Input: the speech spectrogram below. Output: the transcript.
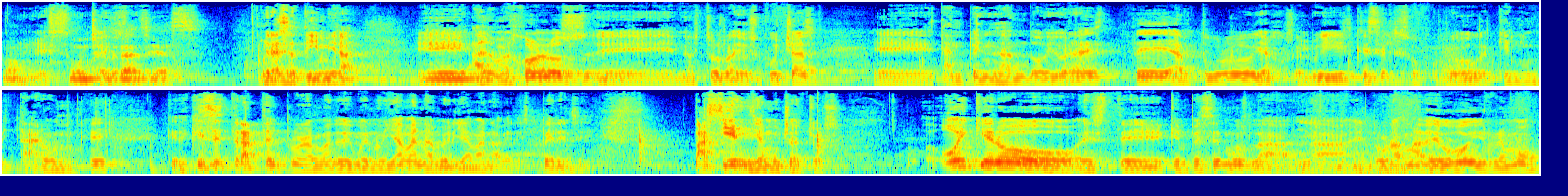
¿no? Muchas gracias. Gracias a ti, mira. Eh, a lo mejor los eh, nuestros radioescuchas eh, están pensando, y ahora este Arturo y a José Luis, ¿qué se les ocurrió? ¿A quién invitaron? ¿Qué, ¿De qué se trata el programa de hoy? Bueno, ya van a ver, ya van a ver, espérense. Paciencia, muchachos. Hoy quiero este, que empecemos el programa de hoy, Remo,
